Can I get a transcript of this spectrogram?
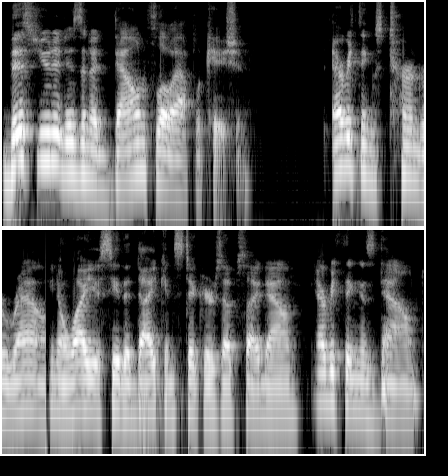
This unit isn't a downflow application everything's turned around. You know, why you see the Daikin stickers upside down. Everything is down.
